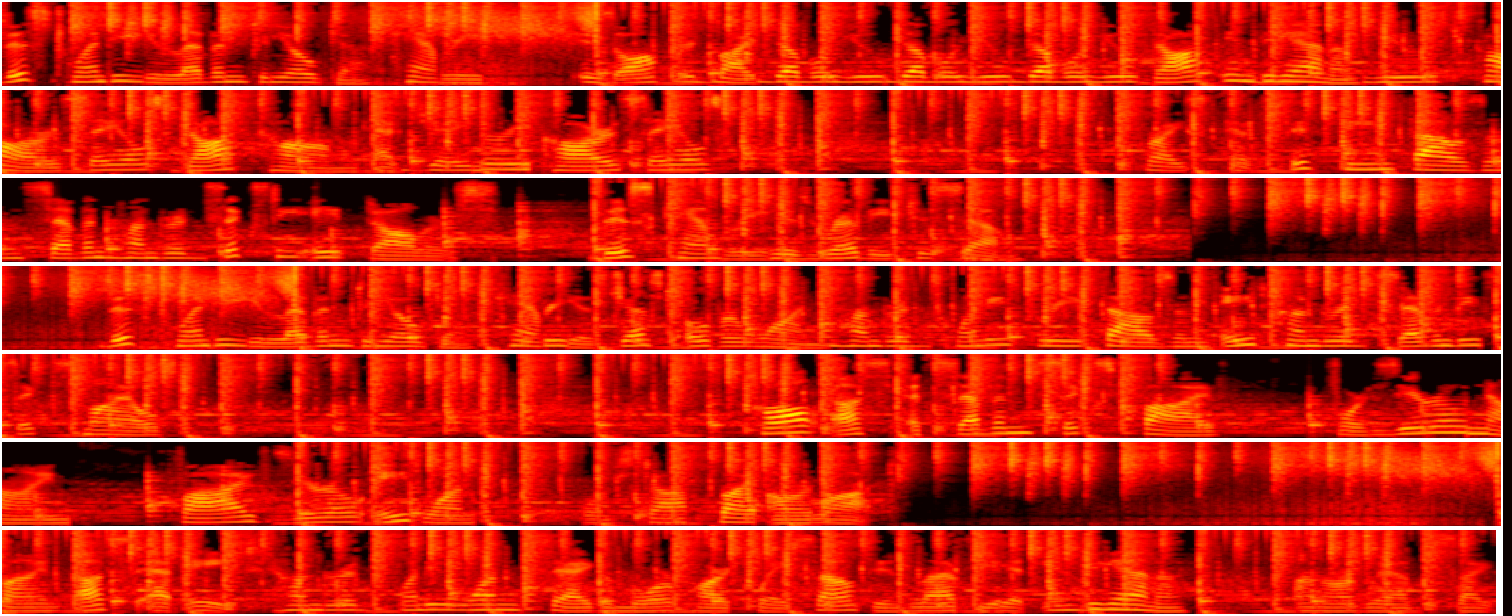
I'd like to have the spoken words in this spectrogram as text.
This 2011 Toyota Camry is offered by www.indianausedcarsales.com at J Murray Car Sales. Price at $15,768. This Camry is ready to sell. This 2011 Toyota Camry is just over 123,876 miles. Call us at 765-409-5081 or stop by our lot. Find us at 821 Sagamore Parkway South in Lafayette, Indiana on our website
